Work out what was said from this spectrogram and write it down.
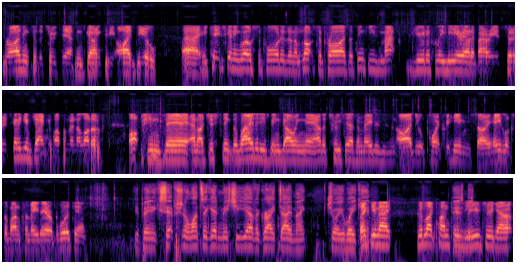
rising to the 2000s going to be ideal. Uh, he keeps getting well supported, and I'm not surprised. I think he's mapped beautifully here out of barrier two. It's going to give Jacob Opperman a lot of options there, and I just think the way that he's been going now, the 2,000 metres is an ideal point for him. So he looks the one for me there at Bordertown. You've been exceptional once again, Mitchy. You have a great day, mate. Enjoy your weekend. Thank you, mate. Good luck, punters. You too, Gareth.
